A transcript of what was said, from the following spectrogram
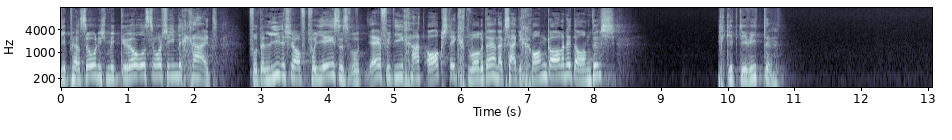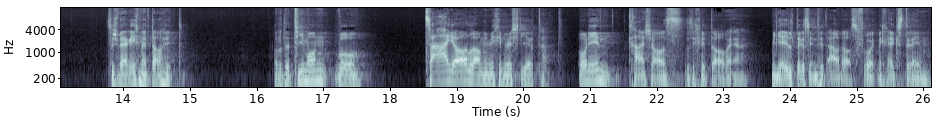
die Person ist mit großer Wahrscheinlichkeit von der Leidenschaft von Jesus, die er für dich hat, angesteckt worden und hat gesagt, ich kann gar nicht anders. Ich gebe dir weiter. Sonst wäre ich nicht da heute. Oder der Timon, der zehn Jahre lang in mich investiert hat. Ohne ihn keine Chance, dass ich heute da wäre. Meine Eltern sind heute auch da. Das freut mich extrem.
